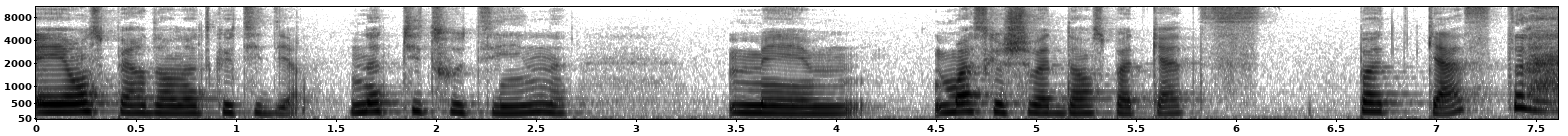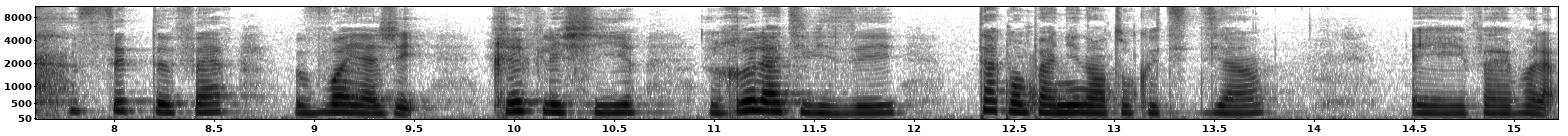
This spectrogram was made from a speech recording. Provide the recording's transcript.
Et on se perd dans notre quotidien, notre petite routine. Mais hum, moi, ce que je souhaite dans ce podcast, podcast c'est de te faire voyager, réfléchir, relativiser, t'accompagner dans ton quotidien. Et enfin voilà,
